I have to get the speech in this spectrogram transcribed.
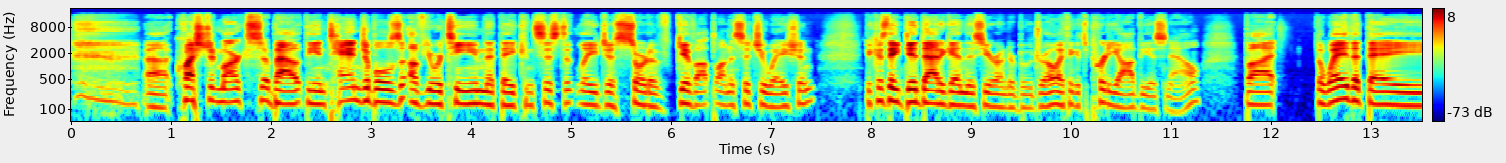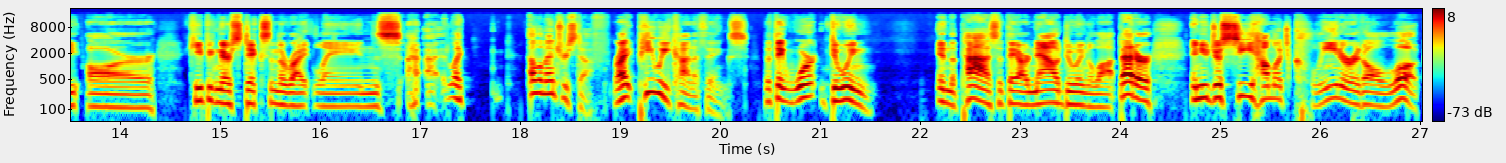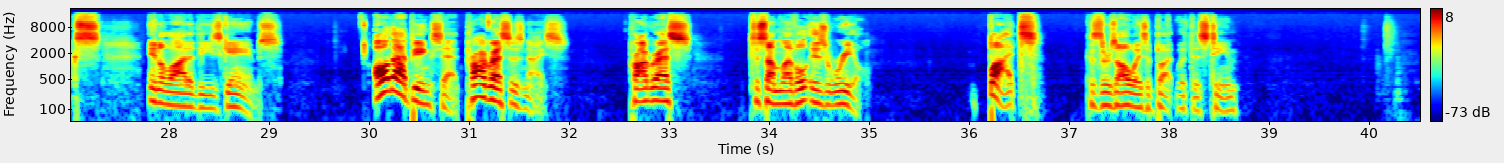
uh, question marks about the intangibles of your team that they consistently just sort of give up on a situation because they did that again this year under Boudreau. I think it's pretty obvious now. But the way that they are keeping their sticks in the right lanes, I, I, like elementary stuff, right? Pee wee kind of things that they weren't doing in the past that they are now doing a lot better. And you just see how much cleaner it all looks in a lot of these games. All that being said, progress is nice. Progress to some level is real. But, because there's always a but with this team,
